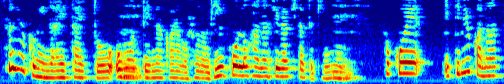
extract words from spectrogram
通訳になりたいと思っていながらも、その銀行の話が来た時に、そこへ行ってみようかなっ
